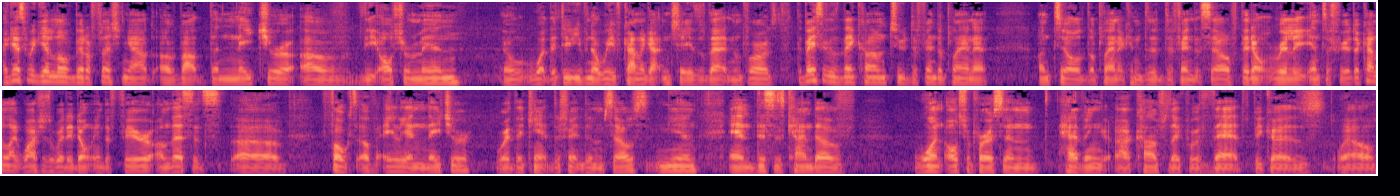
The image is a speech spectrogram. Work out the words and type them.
I guess we get a little bit of fleshing out about the nature of the Ultramen and what they do, even though we've kind of gotten shades of that and forwards. The basically they come to defend the planet until the planet can defend itself. They don't really interfere. They're kind of like Watchers, where they don't interfere unless it's uh, folks of alien nature, where they can't defend themselves again. And this is kind of one ultra person having a conflict with that because, well,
